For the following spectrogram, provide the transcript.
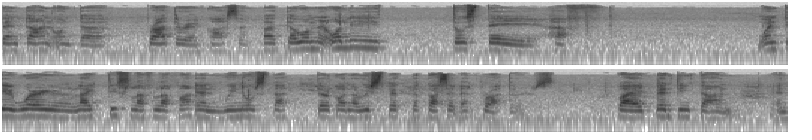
bend down on the brother and cousin. But the woman only those they have. When they were like this laugh lafa and we know that they're gonna respect the cousin and brothers by bending down and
